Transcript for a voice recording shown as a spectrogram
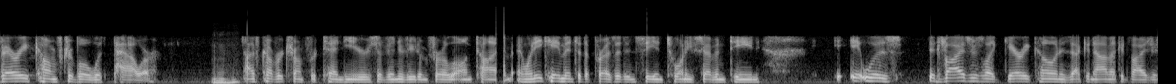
very comfortable with power. Mm-hmm. I've covered Trump for 10 years. I've interviewed him for a long time. And when he came into the presidency in 2017, it was advisors like Gary Cohn, his economic advisor,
